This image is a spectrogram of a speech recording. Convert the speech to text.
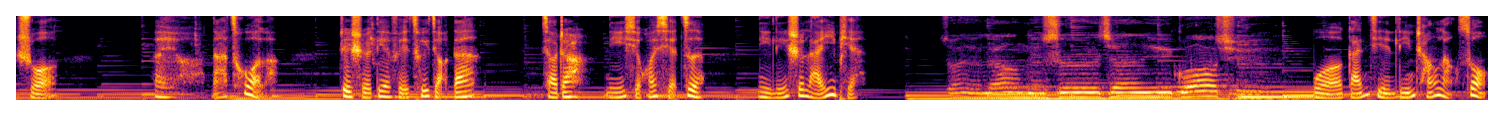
说：“哎呀，拿错了，这是电费催缴单。小张，你喜欢写字，你临时来一篇。我赶紧临场朗诵。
